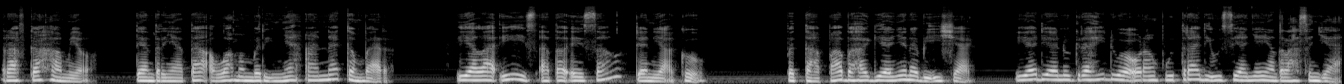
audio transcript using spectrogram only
Rafkah hamil, dan ternyata Allah memberinya anak kembar. Ialah Is atau Esau dan Yakub. Betapa bahagianya Nabi Ishak. Ia dianugerahi dua orang putra di usianya yang telah senja.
